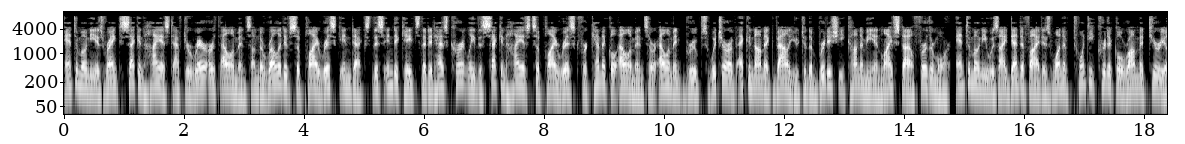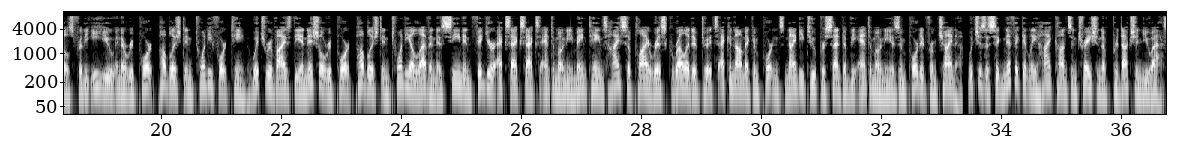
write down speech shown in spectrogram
antimony is ranked second highest after rare earth elements on the Relative Supply Risk Index. This indicates that it has currently the second highest supply risk for chemical elements or element groups which are of economic value to the British economy and lifestyle. Furthermore, antimony was identified as one of 20 critical raw materials for the EU in a report published in 2014 which revised the initial report published in 2011 as seen in Figure XXX antimony maintains high supply risk relative to its economic importance 92% of the antimony is imported from China, which is a significantly high concentration of production U.S.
